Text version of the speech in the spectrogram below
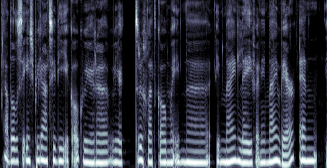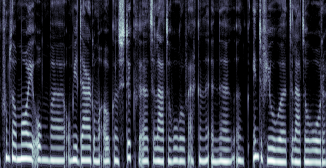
Nou, dat is de inspiratie die ik ook weer, weer terug laat komen in, uh, in mijn leven en in mijn werk. En ik vond het wel mooi om, om je daarom ook een stuk te laten horen, of eigenlijk een, een, een interview te laten horen,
